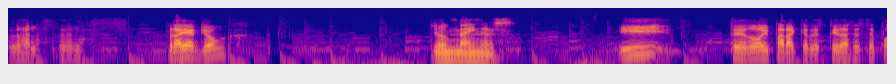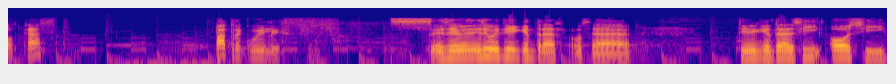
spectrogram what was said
Dallas, Dallas. Brian Young. Young Niners. Y te doy para que despidas este podcast. Patrick Willis. Ese, ese güey tiene que entrar, o sea, tiene que entrar sí o sí.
